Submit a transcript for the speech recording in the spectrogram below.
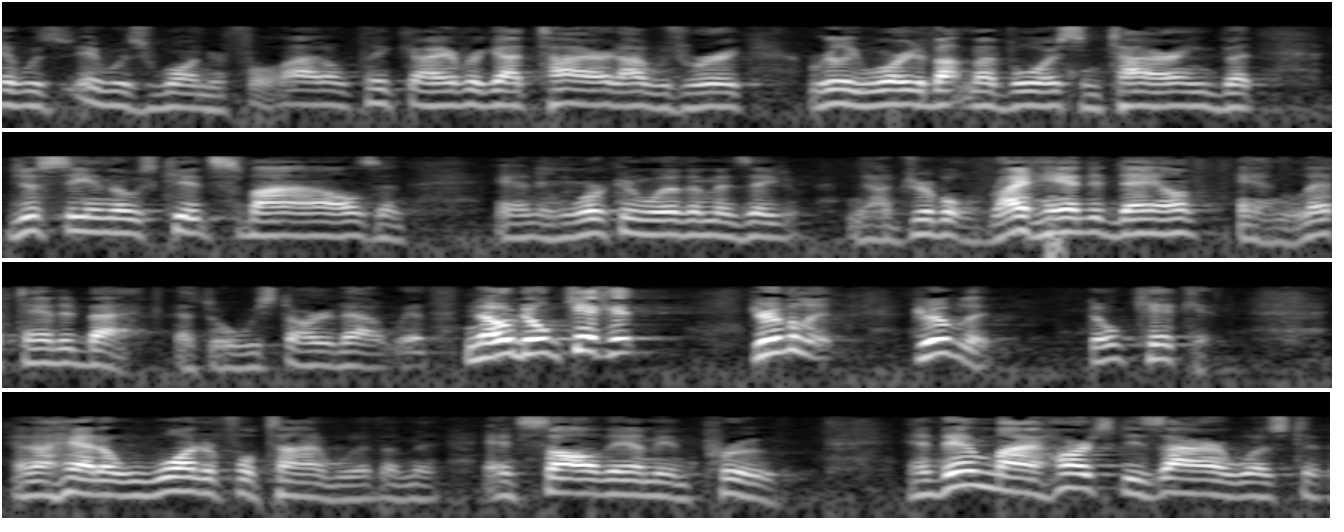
it was it was wonderful. I don't think I ever got tired. I was really really worried about my voice and tiring, but just seeing those kids' smiles and and working with them as they now dribble right-handed down and left-handed back. That's what we started out with. No, don't kick it. Dribble it. Dribble it. Don't kick it. And I had a wonderful time with them and, and saw them improve. And then my heart's desire was to,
